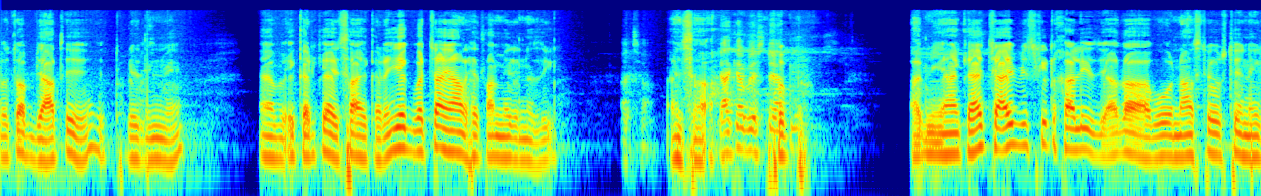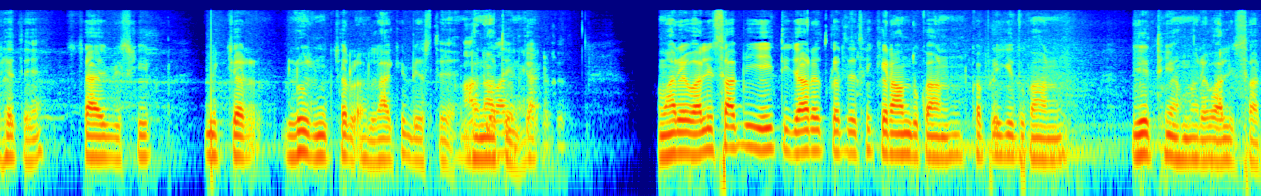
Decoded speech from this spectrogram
वो तो अब जाते हैं थोड़े दिन में। अब ये करके ऐसा है करें। एक बच्चा यहाँ रहता मेरे नज़दीक। अच्छा। ऐसा। क्या क्या बेचते हैं अब यहाँ क्या है चाय बिस्किट खाली ज़्यादा वो नाश्ते वास्ते नहीं रहते। चाय बिस्किट मिक्सचर लूज मिक्सचर ला के बेचते हैं बनाते नहीं हमारे वालिद साहब भी यही तिजारत करते थे किरान दुकान, कपड़े की दुकान, ये थी हमारे वालिद साहब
